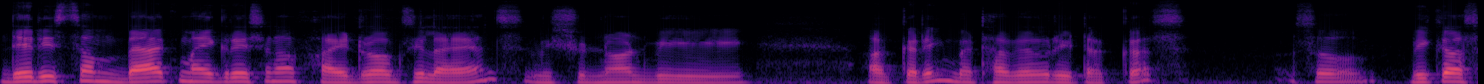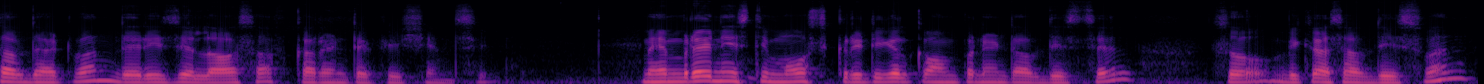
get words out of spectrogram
There is some back migration of hydroxyl ions which should not be occurring, but however it occurs. So, because of that one there is a loss of current efficiency. Membrane is the most critical component of this cell. So, because of this one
